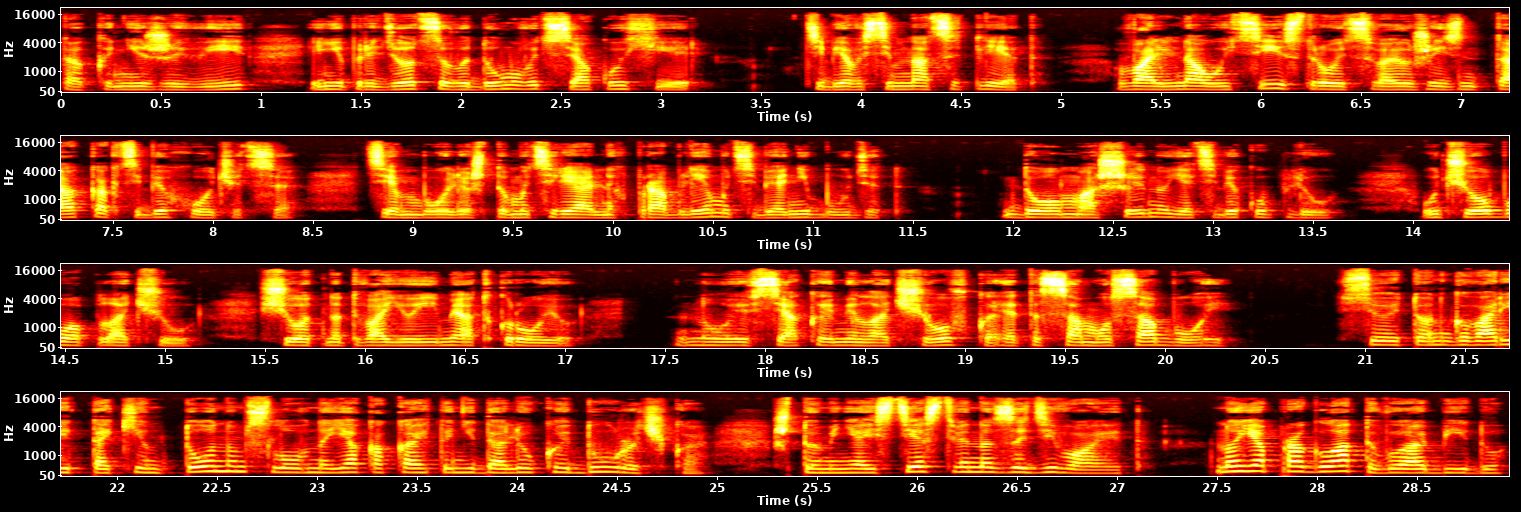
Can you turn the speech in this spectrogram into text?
«Так не живи, и не придется выдумывать всякую херь. Тебе восемнадцать лет. Вольна уйти и строить свою жизнь так, как тебе хочется, тем более, что материальных проблем у тебя не будет. Дом, машину я тебе куплю, учебу оплачу, счет на твое имя открою. Ну и всякая мелочевка – это само собой. Все это он говорит таким тоном, словно я какая-то недалекая дурочка, что меня, естественно, задевает. Но я проглатываю обиду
